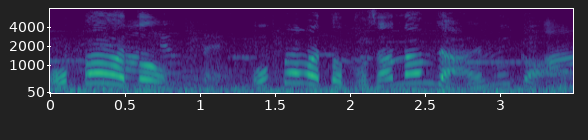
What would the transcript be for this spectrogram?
오빠가 부산 또 해운대. 오빠가 또 부산 남자 아닙니까? 아.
